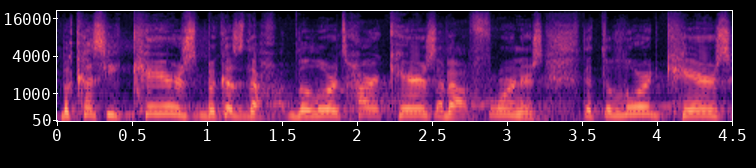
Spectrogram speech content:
Because he cares, because the, the Lord's heart cares about foreigners, that the Lord cares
